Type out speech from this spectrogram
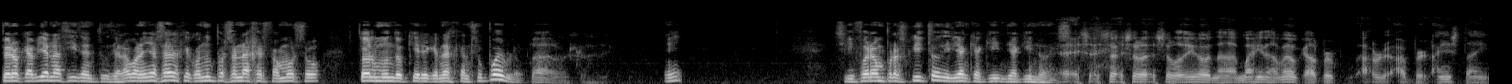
pero que había nacido en Tudela. Bueno, ya sabes que cuando un personaje es famoso, todo el mundo quiere que nazca en su pueblo. Claro. ¿eh? Si fuera un proscrito, dirían que aquí de aquí no es. Eso, eso, eso, eso lo dijo nada más y nada menos que Albert, Albert, Einstein.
